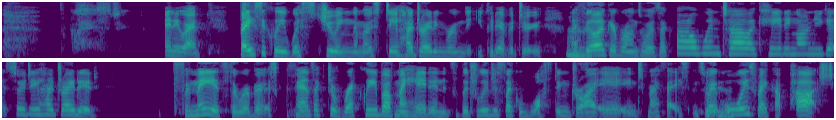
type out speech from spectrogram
the worst. Anyway, basically, we're stewing the most dehydrating room that you could ever do. And I Mhm. feel like everyone's always like, oh, winter, like heating on, you get so dehydrated. For me, it's the reverse. The fan's like directly above my head, and it's literally just like wafting dry air into my face. And so Mhm. I always wake up parched.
